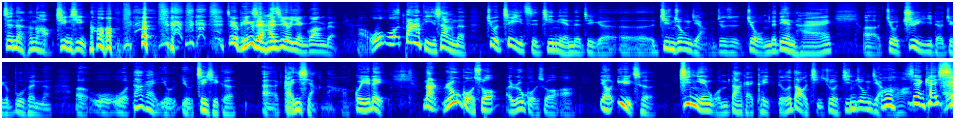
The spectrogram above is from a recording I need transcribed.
真的很好，庆幸 这个评审还是有眼光的啊！我我大体上呢，就这一次今年的这个呃金钟奖，就是就我们的电台呃就质疑的这个部分呢，呃，我我大概有有这些个呃感想了哈，归类。那如果说如果说啊，要预测。今年我们大概可以得到几座金钟奖的话，现在开始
